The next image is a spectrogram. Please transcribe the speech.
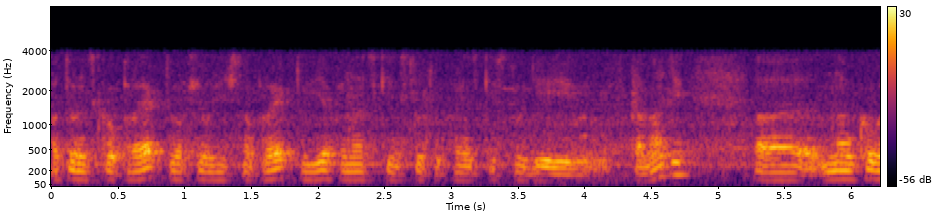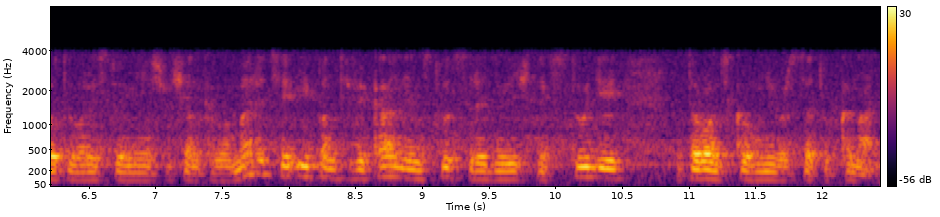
Батуринського проєкту, археологічного проєкту є Канадський інститут українських студій в Канаді, е, наукове товариство імені Шевченка в Америці і Понтифікальний інститут середньовічних студій Торонського університету в Канаді.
